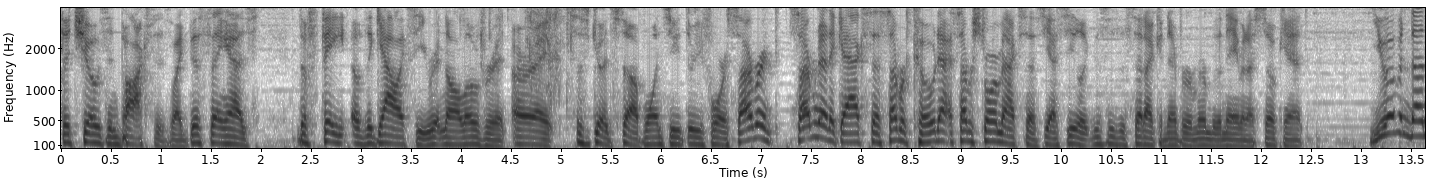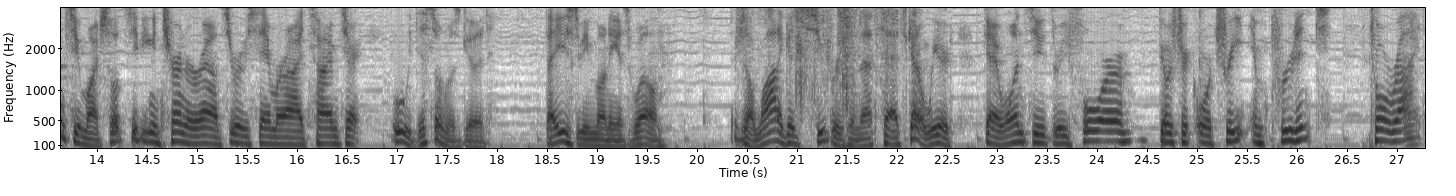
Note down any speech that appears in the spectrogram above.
the chosen boxes. Like this thing has the fate of the galaxy written all over it. All right, this is good stuff. One, two, three, four. Cyber cybernetic access, cyber code, cyber storm access. Yeah, see, look, this is the set I could never remember the name, and I still can't. You haven't done too much. So let's see if you can turn it around. Super Samurai, time turn. Ooh, this one was good. That used to be money as well. There's a lot of good supers in that set. It's kind of weird. Okay, one, two, three, four. Ghost Trick or Treat, Imprudent, Tour Ride,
